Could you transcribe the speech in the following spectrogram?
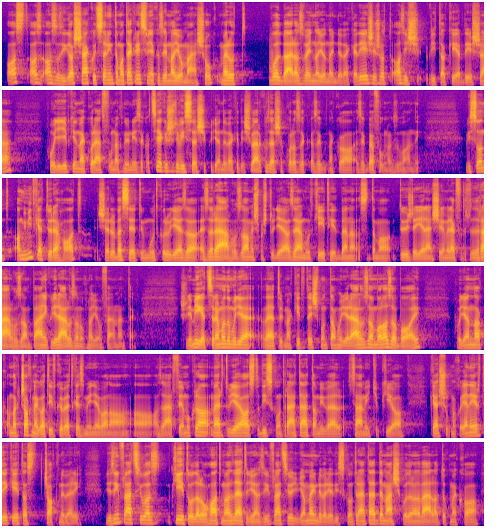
azt, az, az az igazság, hogy szerintem a tech részvények azért nagyon mások, mert ott volt bár az egy nagyon nagy növekedés, és ott az is vita kérdése, hogy egyébként mekkorát fognak nőni ezek a cégek, és hogyha visszaesik ugye a növekedési várkozás, akkor ezek, ezeknek a, ezek be fognak zuhanni. Viszont ami mindkettőre hat, és erről beszéltünk múltkor, ugye ez a, ez a rálhozam, és most ugye az elmúlt két hétben azt szerintem a tőzsdei jelenség, ami legfontosabb, ez a rálhozam pánik, hogy a rálhozamok nagyon felmentek. És ugye még egyszer mondom, ugye lehet, hogy már két is mondtam, hogy a rálhozammal az a baj, hogy annak, annak csak negatív következménye van a, a, az árfolyamokra, mert ugye azt a diszkontrátát, amivel számítjuk ki a cashoknak a jelenértékét, azt csak növeli. Ugye az infláció az két oldalon hat, mert az lehet, hogy olyan az infláció, hogy ugyan megnöveli a diszkontrátát, de másik oldalon a vállalatok meg ha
